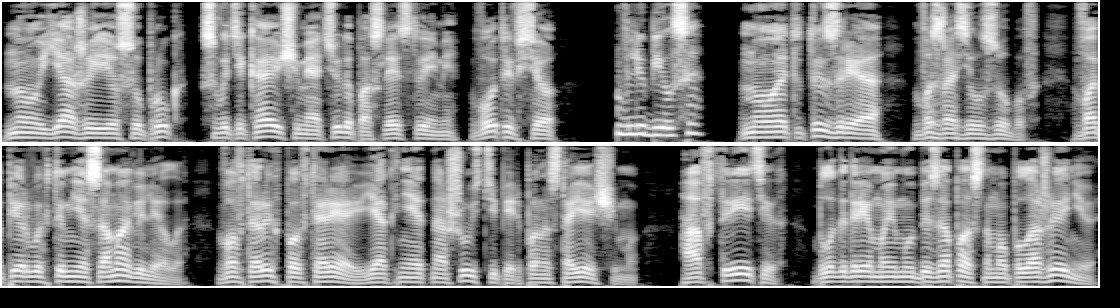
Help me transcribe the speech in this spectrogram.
«Ну, я же ее супруг, с вытекающими отсюда последствиями, вот и все». «Влюбился?» «Ну, это ты зря», — возразил Зубов. «Во-первых, ты мне сама велела. Во-вторых, повторяю, я к ней отношусь теперь по-настоящему. А в-третьих, благодаря моему безопасному положению,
